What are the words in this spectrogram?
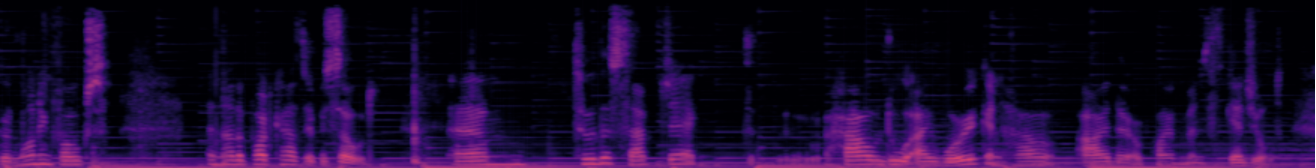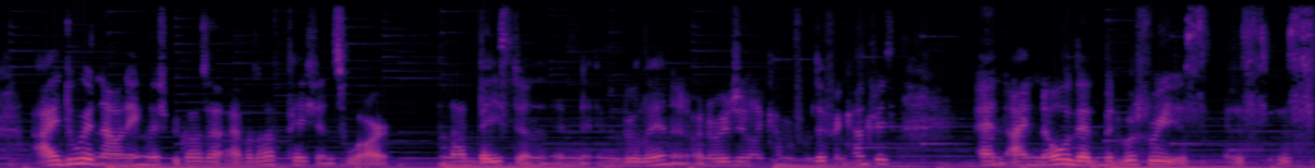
Good morning, folks. Another podcast episode. Um, to the subject how do I work and how are the appointments scheduled? I do it now in English because I have a lot of patients who are not based in, in, in Berlin and originally coming from different countries. And I know that midwifery is, is, is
